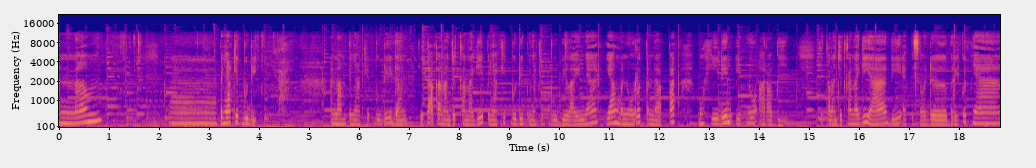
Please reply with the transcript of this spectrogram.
enam hmm, penyakit budi enam penyakit budi dan kita akan lanjutkan lagi penyakit budi-penyakit budi lainnya yang menurut pendapat Muhyiddin Ibnu Arabi. Kita lanjutkan lagi ya di episode berikutnya.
